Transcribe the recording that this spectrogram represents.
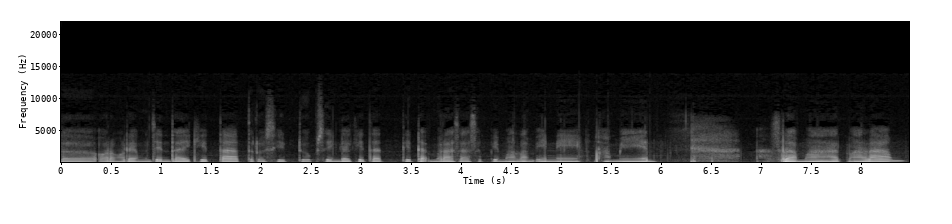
eh, orang-orang yang mencintai kita terus hidup sehingga kita tidak merasa sepi malam ini. Amin. Selamat malam.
